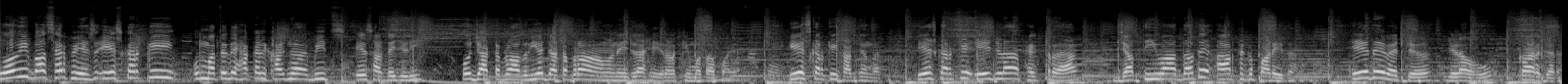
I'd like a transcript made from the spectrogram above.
ਉਹ ਵੀ ਬਸ ਸਿਰਫ ਇਸ ਇਸ ਕਰਕੇ ਹੀ ਉਹ ਮਤੇ ਦੇ ਹੱਕ 'ਚ ਖੜ ਜਾਂਦਾ ਵੀ ਇਹ ਸਾਡੇ ਜਿਹੜੀ ਉਹ ਜੱਟ ਬਰਾਦਰੀ ਆ ਜੱਟ ਭਰਾਵਾਂ ਨੇ ਜਿਹੜਾ ਇਹ ਰਲ ਕੇ ਮਤਾ ਪਾਇਆ। ਇਸ ਕਰਕੇ ਖੜ ਜਾਂਦਾ। ਇਸ ਕਰਕੇ ਇਹ ਜਿਹੜਾ ਫੈਕਟਰ ਆ ਜਾਤੀਵਾਦ ਦਾ ਤੇ ਆਰਥਿਕ ਪਾੜੇ ਦਾ। ਇਹਦੇ ਵਿੱਚ ਜਿਹੜਾ ਉਹ ਕਾਰਗਰ ਆ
